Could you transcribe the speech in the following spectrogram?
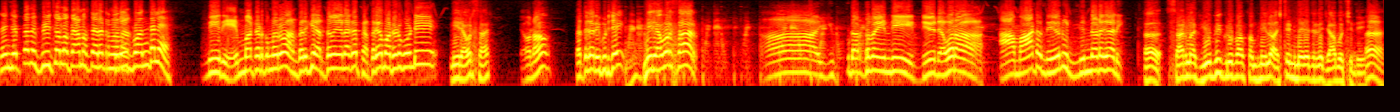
నేను చెప్పేది ఫ్యూచర్లో ఫేమస్ డైరెక్టర్ బొందలే మీరు ఏం మాట్లాడుతున్నారో అందరికీ అర్థమయ్యేలాగా పెద్దగా మాట్లాడుకోండి. మీరెవరు సార్? ఎవరో? పెద్దగా రిపీట్ చేయి. మీరెవరు సార్? ఆ ఇప్పుడు అర్థమైంది. నేనెవరా? ఆ మాట నేను నిన్ను అడగాలి సార్ నాకు యూబీ గ్రూప్ ఆఫ్ కంపెనీలో అసిస్టెంట్ మేనేజర్గా జాబ్ వచ్చింది. ఆ.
